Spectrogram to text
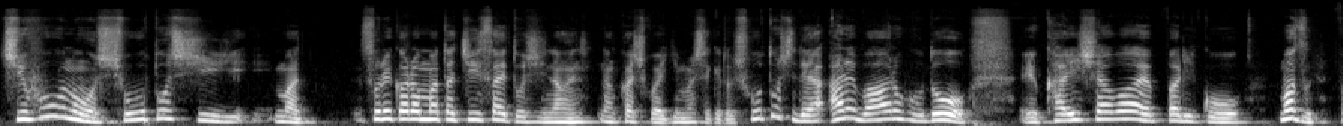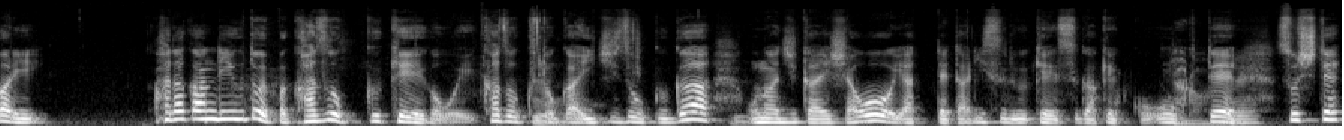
地方の小都市、まあ、それからまた小さい都市何何か所か行きましたけど小都市であればあるほどえー会社はやっぱりこうまずやっぱり肌感で言うとやっぱ家族経営が多い。家族とか一族が同じ会社をやってたりするケースが結構多くて、ね。そして、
